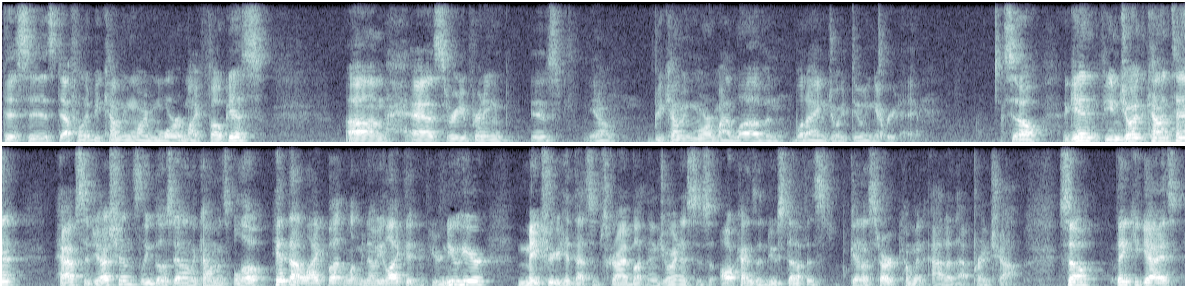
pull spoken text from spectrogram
This is definitely becoming more more my focus um, as 3d printing is you know becoming more my love and what i enjoy doing every day. So again if you enjoyed the content have suggestions, leave those down in the comments below. Hit that like button, let me know you liked it. And if you're new here, make sure you hit that subscribe button and join us. There's all kinds of new stuff is gonna start coming out of that print shop. So thank you guys.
